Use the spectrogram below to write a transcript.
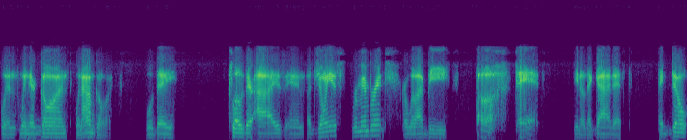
When when they're gone, when I'm gone, will they close their eyes in a joyous remembrance, or will I be, uh, dad? You know, that guy that they don't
